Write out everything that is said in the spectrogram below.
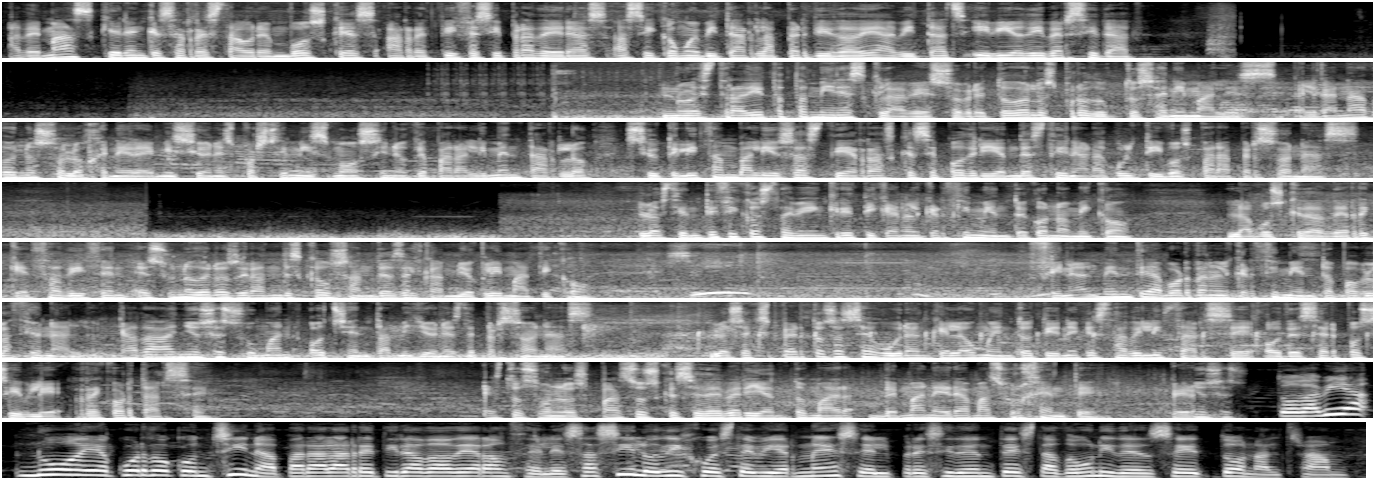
Además, quieren que se restauren bosques, arrecifes y praderas, así como evitar la pérdida de hábitats y biodiversidad. Nuestra dieta también es clave, sobre todo los productos animales. El ganado no solo genera emisiones por sí mismo, sino que para alimentarlo se utilizan valiosas tierras que se podrían destinar a cultivos para personas. Los científicos también critican el crecimiento económico. La búsqueda de riqueza, dicen, es uno de los grandes causantes del cambio climático. Finalmente abordan el crecimiento poblacional. Cada año se suman 80 millones de personas. Los expertos aseguran que el aumento tiene que estabilizarse o, de ser posible, recortarse. Estos son los pasos que se deberían tomar de manera más urgente. Todavía no hay acuerdo con China para la retirada de aranceles. Así lo dijo este viernes el presidente estadounidense Donald Trump.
